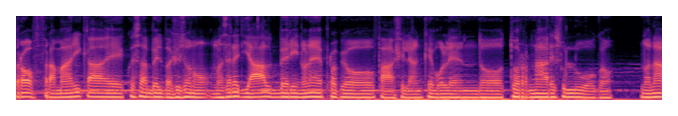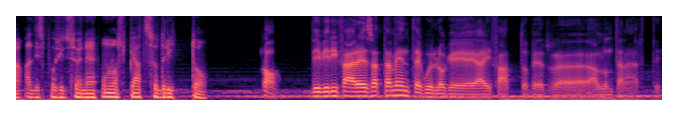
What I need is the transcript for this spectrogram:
però fra Marica e questa belva ci sono una serie di alberi, non è proprio facile anche volendo tornare sul luogo. Non ha a disposizione uno spiazzo dritto. No, devi rifare esattamente quello che hai fatto per uh, allontanarti.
